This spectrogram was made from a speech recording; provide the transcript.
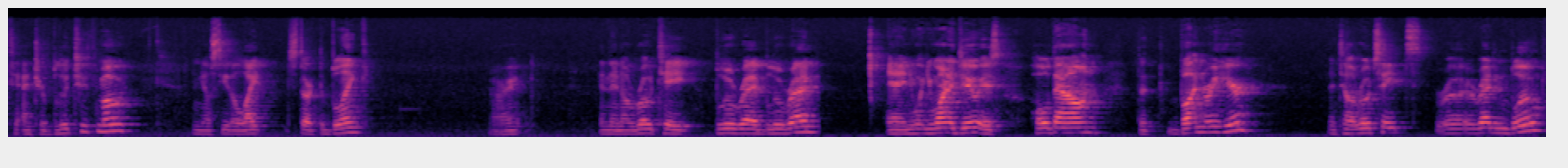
to enter Bluetooth mode and you'll see the light start to blink. All right. And then it'll rotate blue, red, blue, red. And what you want to do is hold down the button right here until it rotates red and blue.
